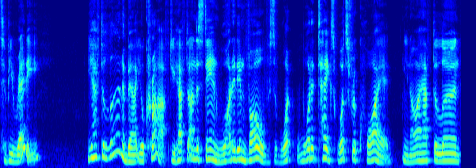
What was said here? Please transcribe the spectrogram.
to be ready, you have to learn about your craft. You have to understand what it involves, what what it takes, what's required. You know, I have to learn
